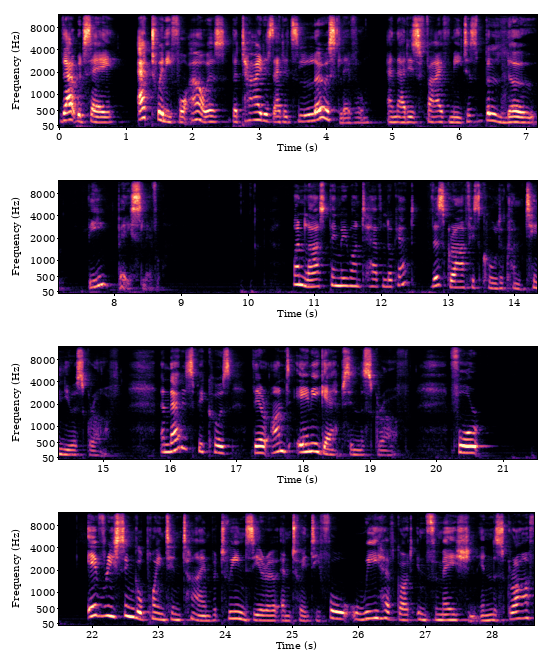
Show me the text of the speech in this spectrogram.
That would say at 24 hours, the tide is at its lowest level, and that is 5 meters below the base level. One last thing we want to have a look at. This graph is called a continuous graph. And that is because there aren't any gaps in this graph. For every single point in time between 0 and 24, we have got information in this graph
